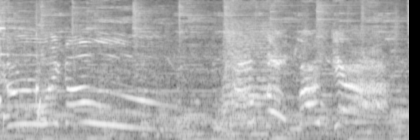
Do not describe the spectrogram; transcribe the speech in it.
Here we go! Combo bunga!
